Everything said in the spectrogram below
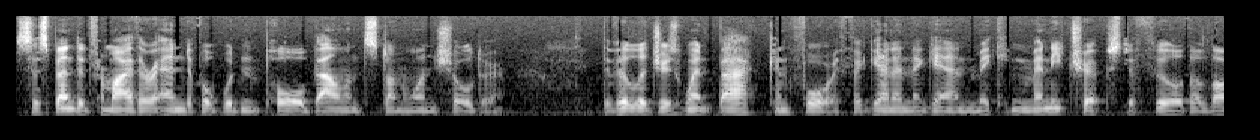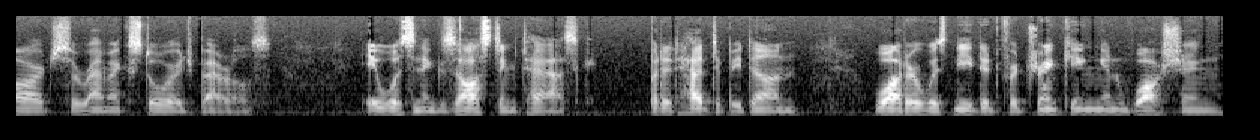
suspended from either end of a wooden pole balanced on one shoulder. The villagers went back and forth again and again, making many trips to fill the large ceramic storage barrels. It was an exhausting task, but it had to be done. Water was needed for drinking and washing,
